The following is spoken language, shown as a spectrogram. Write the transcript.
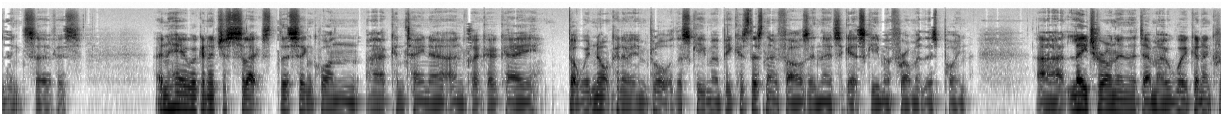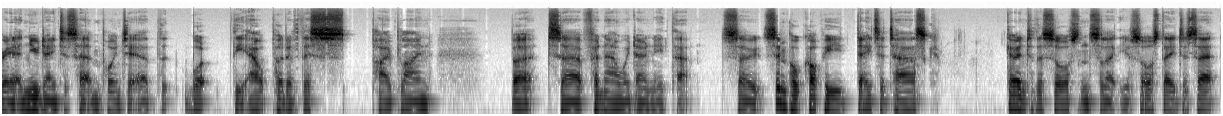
link service. And here we're going to just select the sync one uh, container and click OK. But we're not going to import the schema because there's no files in there to get schema from at this point. Uh, later on in the demo, we're going to create a new data set and point it at the, what the output of this pipeline. But uh, for now, we don't need that. So simple copy data task, go into the source and select your source data set.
